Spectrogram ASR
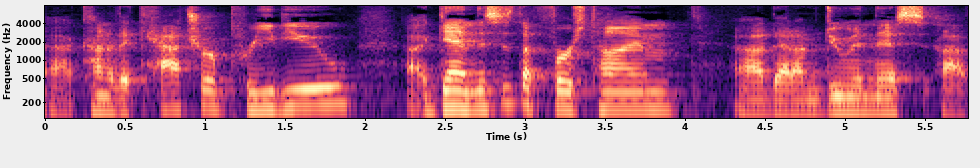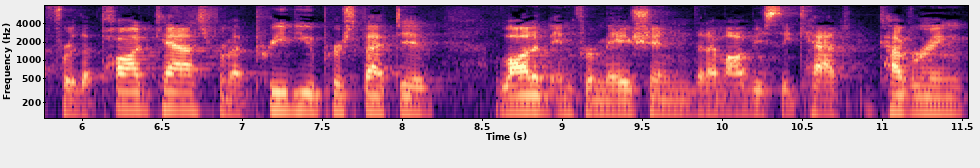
uh, kind of the catcher preview. Uh, again, this is the first time uh, that I'm doing this uh, for the podcast from a preview perspective. A lot of information that I'm obviously cat- covering.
